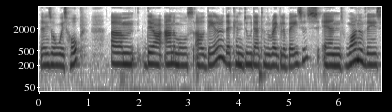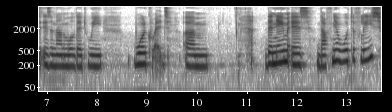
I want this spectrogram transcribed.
there is always hope. Um, there are animals out there that can do that on a regular basis, and one of these is an animal that we work with. Um, the name is Daphnia waterfleas,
